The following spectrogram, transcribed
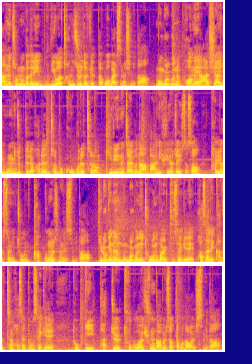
많은 전문가들이 무기와 전술덕이었다고 말씀하십니다. 몽골군을 포함해 아시아 유목민족들의 활은 전부 고구려처럼 길이는 짧으나 많이 휘어져 있어서 탄력성이 좋은 각궁을 사용했습니다. 기록에는 몽골군이 좋은 활 두세 개, 화살이 가득 찬 화살통 3개, 도끼, 밧줄, 투구와 흉갑을 썼다고 나와 있습니다.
